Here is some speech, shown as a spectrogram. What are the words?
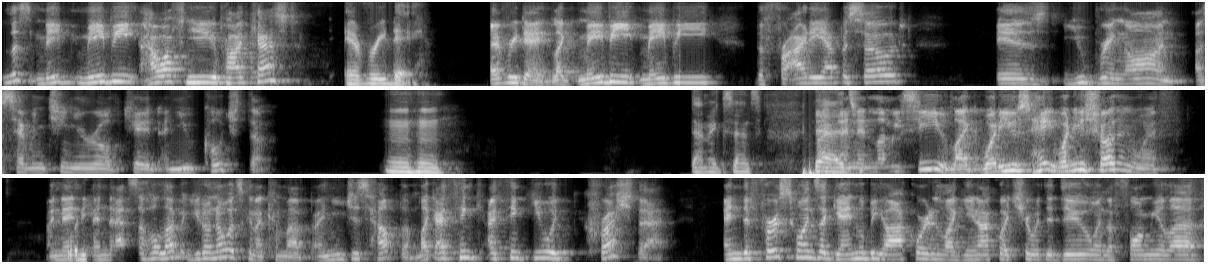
Listen, maybe maybe how often do you do your podcast? Every day. Every day. Like maybe maybe the friday episode is you bring on a 17 year old kid and you coach them. Mm-hmm. That makes sense. Yeah, and, it's, then let me see you. Like what do you hey what are you struggling with? And then you- and that's the whole level. You don't know what's going to come up and you just help them. Like i think i think you would crush that. And the first ones again will be awkward and like you're not quite sure what to do and the formula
